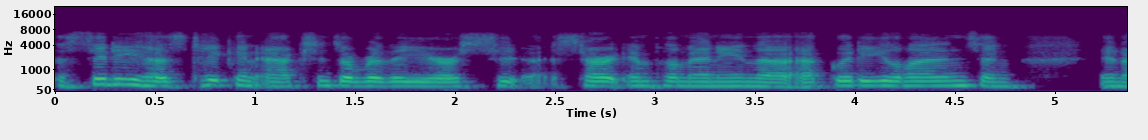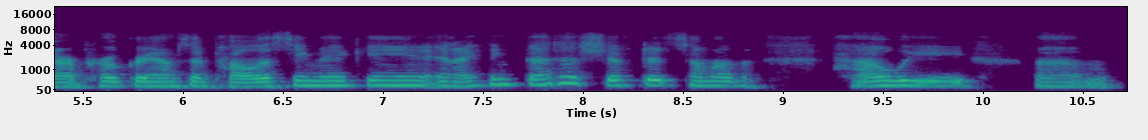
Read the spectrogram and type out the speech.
the city has taken actions over the years to start implementing the equity lens and in our programs and policy making. And I think that has shifted some of how we um,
